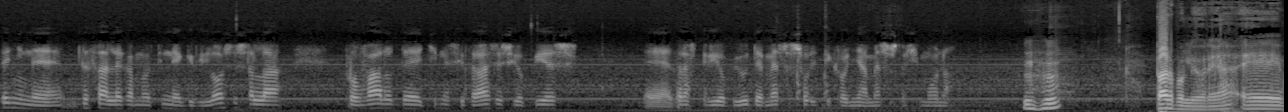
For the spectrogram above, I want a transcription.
δεν είναι, δεν θα λέγαμε ότι είναι εκδηλώσεις αλλά προβάλλονται εκείνες οι δράσεις οι οποίες ε, δραστηριοποιούνται μέσα σε όλη τη χρονιά, μέσα στο χειμώνα. Πάρα πολύ ωραία. Ε,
